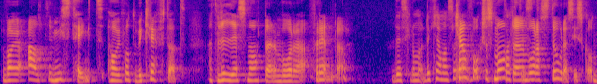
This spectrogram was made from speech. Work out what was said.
vad jag alltid misstänkt, har vi fått det bekräftat. Att vi är smartare än våra föräldrar. det, man, det kan man säga. Kanske också smartare än Faktiskt. våra stora syskon.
